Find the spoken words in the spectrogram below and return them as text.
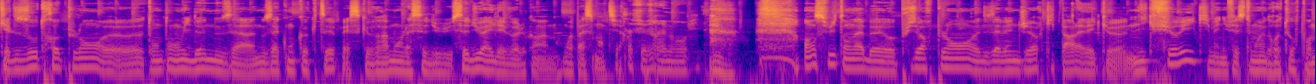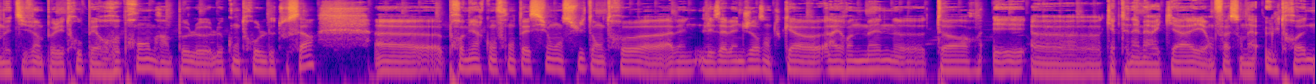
quels autres plans euh, Tonton Whedon nous a nous a concocté parce que vraiment là c'est du c'est du high level quand même. On va pas se mentir. Ça fait vraiment envie. Ensuite, on a bah, plusieurs plans euh, des Avengers qui parlent avec euh, Nick Fury, qui manifestement est de retour pour motiver un peu les troupes et reprendre un peu le, contrôle de tout ça. Euh, première confrontation ensuite entre les Avengers, en tout cas Iron Man, Thor et Captain America, et en face on a Ultron,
